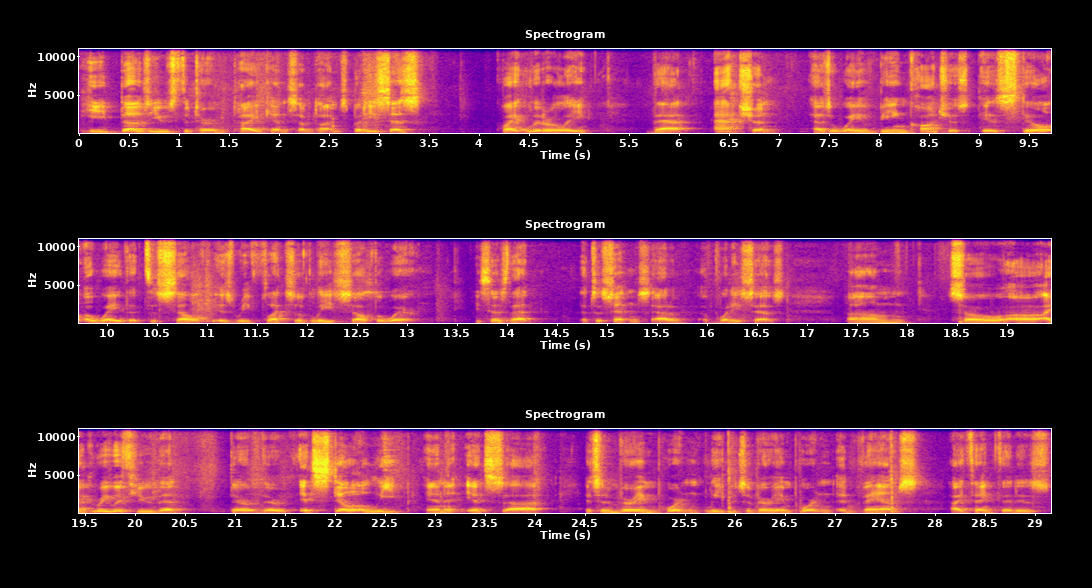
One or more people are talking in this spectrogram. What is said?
he does use the term taiken sometimes, but he says quite literally that action as a way of being conscious is still a way that the self is reflexively self-aware. He says that. That's a sentence out of, of what he says. Um, so uh, I agree with you that They're, they're, it's still a leap, and it- it's, uh, it's a very important leap. It's a very important advance, I think, that is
